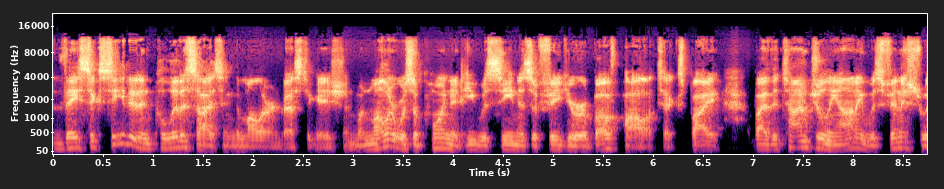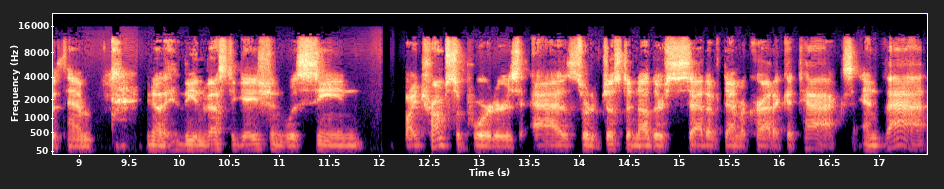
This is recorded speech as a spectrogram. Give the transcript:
they succeeded in politicizing the Mueller investigation. When Mueller was appointed, he was seen as a figure above politics. By by the time Giuliani was finished with him, you know, the investigation was seen by Trump supporters as sort of just another set of Democratic attacks, and that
